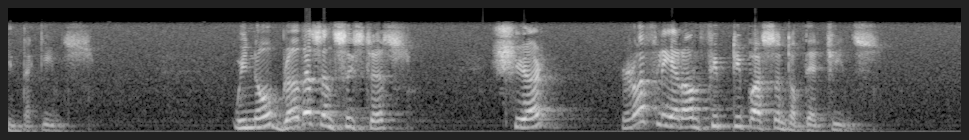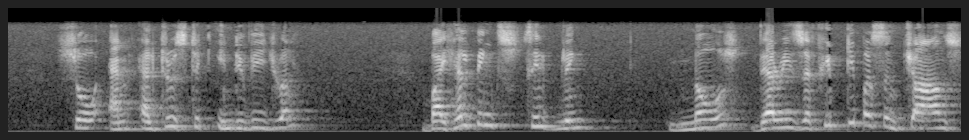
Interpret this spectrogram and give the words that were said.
in the genes. We know brothers and sisters share roughly around 50% of their genes. So an altruistic individual by helping sibling knows there is a 50% chance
